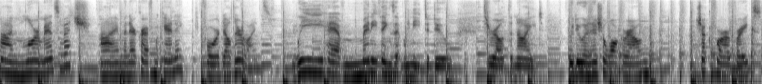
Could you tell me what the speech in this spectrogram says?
I'm Laura Mancevich. I'm an aircraft mechanic for Delta Airlines. We have many things that we need to do throughout the night. We do an initial walk around, check for our brakes,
